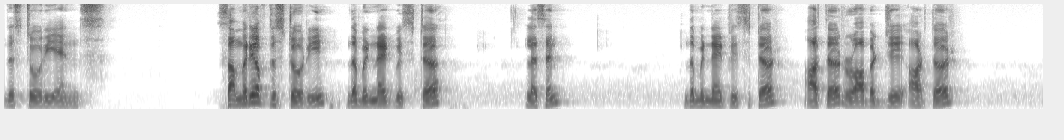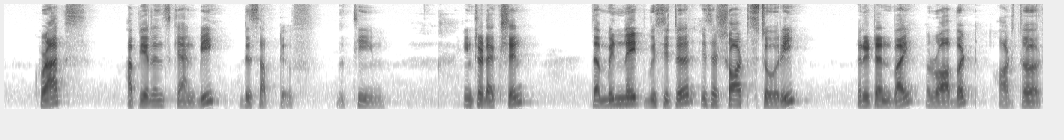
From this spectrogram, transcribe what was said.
the story ends. Summary of the story The Midnight Visitor. Lesson The Midnight Visitor. Author Robert J. Arthur. Cracks. Appearance can be deceptive. The theme. Introduction The Midnight Visitor is a short story written by Robert Arthur.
